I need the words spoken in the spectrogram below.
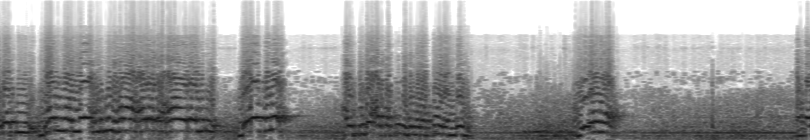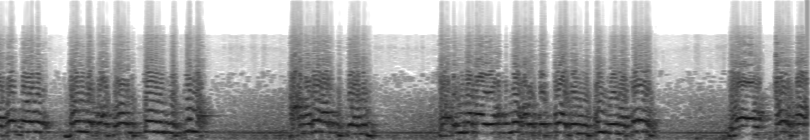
التي من الله بها على العالم بأكله حيث بعث فيهم رسولا منه. حينما تتفضل دولة أفغانستان المسلمة. عملها الإسلامي فحينما يأمها القطاج من كل مكان وترفع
